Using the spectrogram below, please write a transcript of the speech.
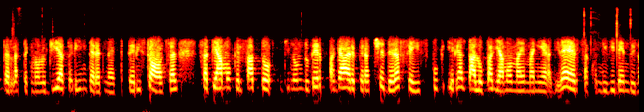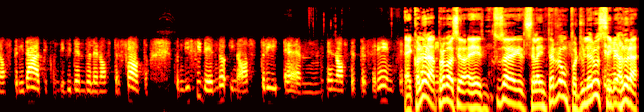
per la tecnologia, per internet, per i social. Sappiamo che il fatto di non dover pagare per accedere a Facebook in realtà lo paghiamo ma in maniera diversa, condividendo i nostri dati, condividendo le nostre foto, condividendo nostri, ehm, le nostre preferenze. Ecco, allora a proposito, eh, scusa se la interrompo, Giulia Rossi, allora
